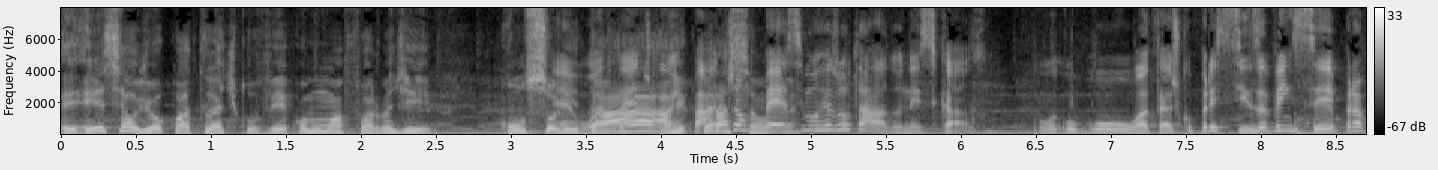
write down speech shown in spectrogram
Esse é o jogo que o Atlético vê como uma forma de É, o consolidar Atlético, a o empate é recuperação. um né? péssimo resultado nesse caso. O, o- o Atlético precisa vencer para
